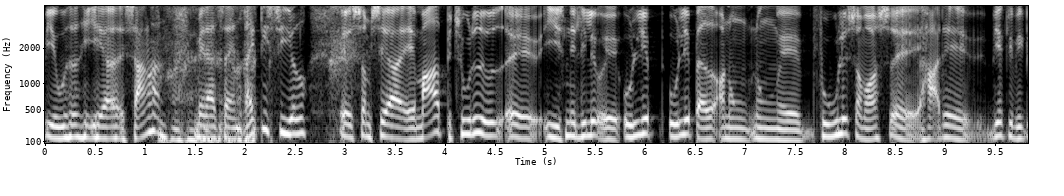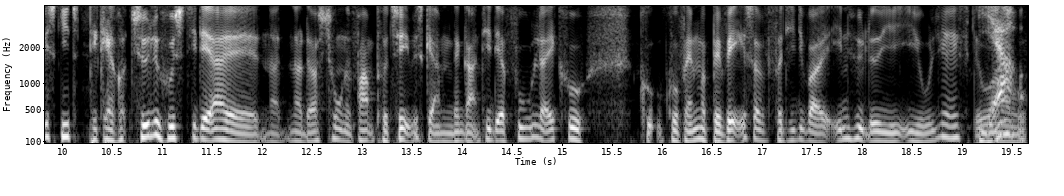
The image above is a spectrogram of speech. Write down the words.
vi er ude i her sangeren, men altså en rigtig seal, øh, som ser øh, meget betuttet ud øh, i sådan et lille øh, olie, oliebad, og nogle, nogle øh, fugle, som også øh, har det virkelig, virkelig skidt. Det kan jeg tydeligt huske, de der, øh, når, når det også tonede frem på tv-skærmen dengang, de der fugle, der ikke kunne, kunne, kunne fandme bevæge sig, fordi de var indhyldet i, i olie, ikke? Det var ja, jo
